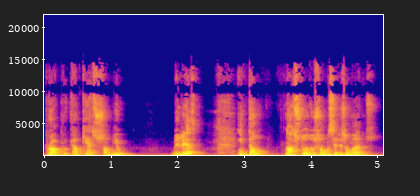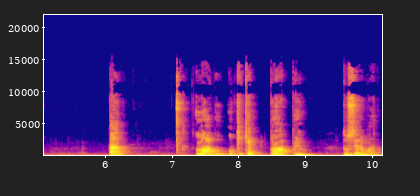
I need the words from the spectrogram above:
próprio é o que é só meu. Beleza? Então, nós todos somos seres humanos. Tá? Logo, o que é próprio do ser humano?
